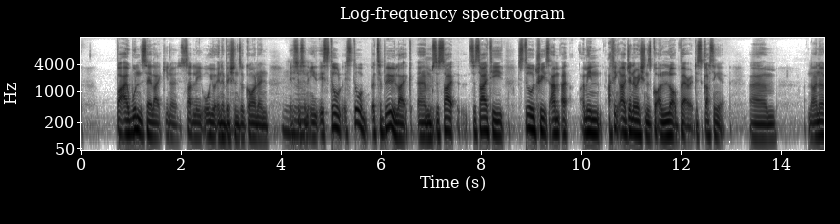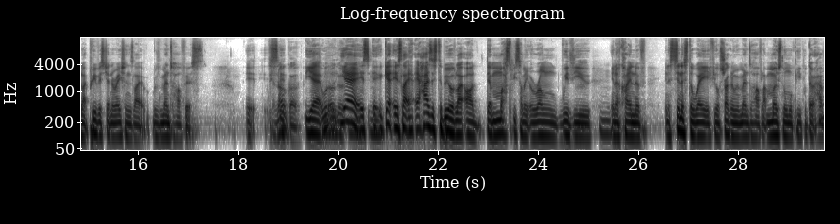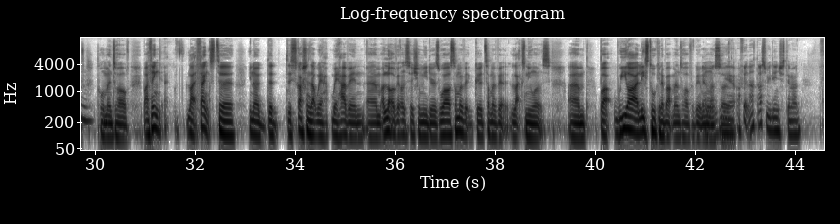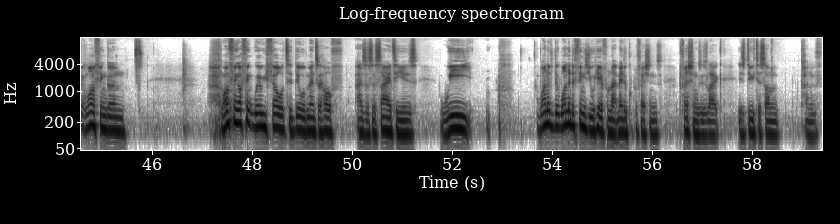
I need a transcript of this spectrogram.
but I wouldn't say like you know suddenly all your inhibitions are gone and it's just an e- it's still it's still a taboo. Like um, society society still treats. Um, I, I mean I think our generation has got a lot better at discussing it. Um, now I know like previous generations like with mental health it's it, it's no-go. yeah, well, yeah. It's it get it's like it has this taboo of like, oh, there must be something wrong with you in a kind of in a sinister way. If you're struggling with mental health, like most normal people don't have poor mental health. But I think, like, thanks to you know the discussions that we're we're having, um, a lot of it on social media as well. Some of it good, some of it lacks nuance. Um, but we are at least talking about mental health a bit more. So yeah, I think that, that's really interesting, man. I think one thing, um, one thing I think where we fail to deal with mental health as a society is we one of the one of the things you'll hear from like medical professions professionals is like is due to some kind of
